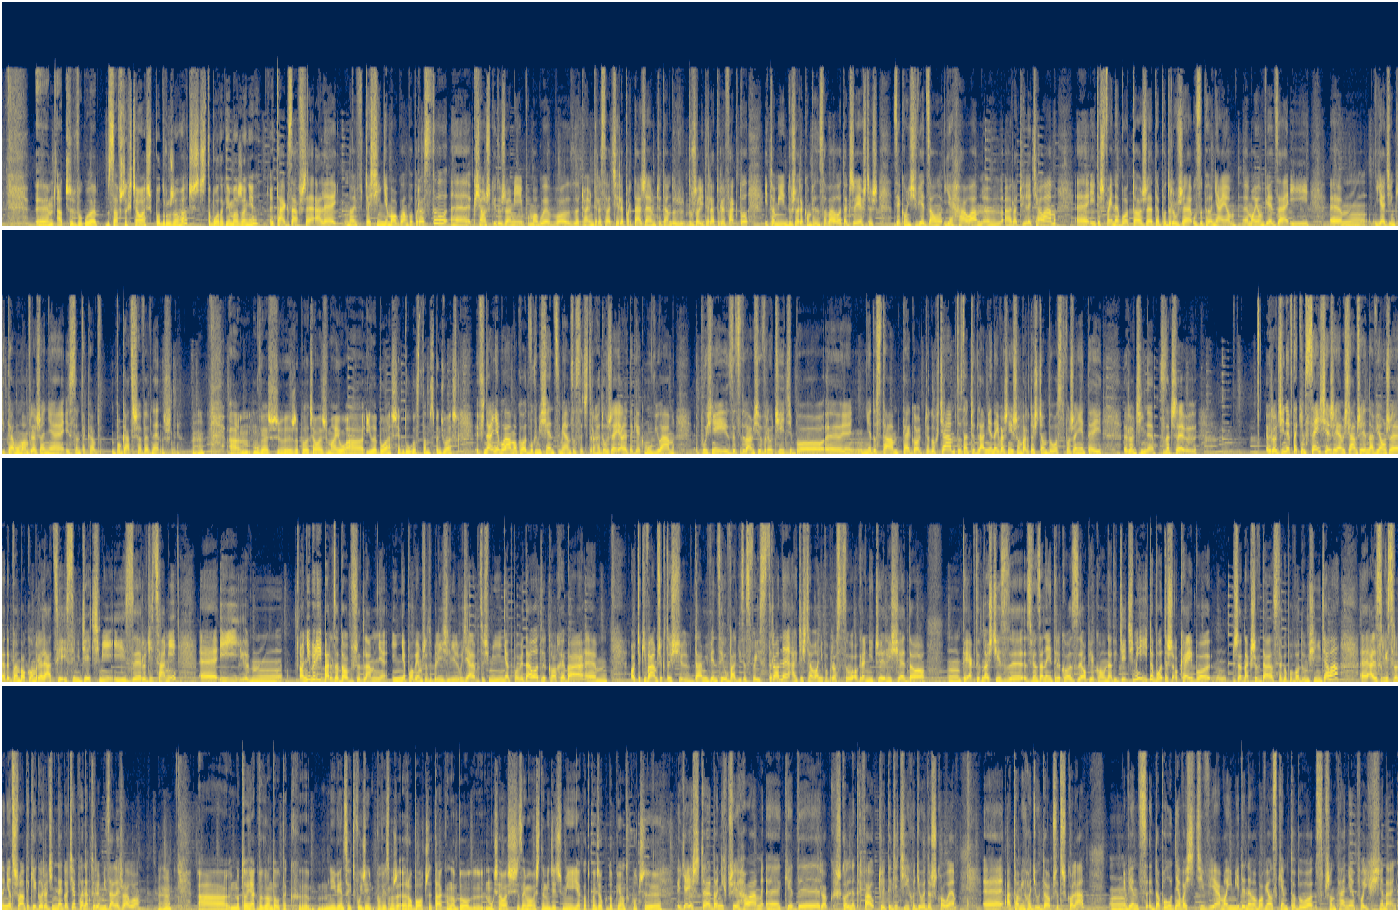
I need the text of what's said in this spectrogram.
A czy w ogóle zawsze chciałaś podróżować? Czy to było takie marzenie? Tak, zawsze, ale no, wcześniej nie mogłam po prostu. E, książki dużo mi pomogły, bo zaczęłam interesować się reportażem, czytam dużo, dużo literatury faktu i to mi dużo rekompensowało, także jeszcze z jakąś wiedzą jechałam, a raczej leciałam. E, I też fajne było to, że te podróże uzupełniają e, moją wiedzę i ja dzięki temu mam wrażenie, jestem taka bogatsza wewnętrznie. Mhm. A mówiłaś, że poleciałaś w maju, a ile byłaś? Jak długo tam spędziłaś? Finalnie byłam około dwóch miesięcy, miałam zostać trochę dłużej, ale tak jak mówiłam, później zdecydowałam się wrócić, bo y, nie dostałam tego, czego chciałam. To znaczy dla mnie najważniejszą wartością było stworzenie tej rodziny. To znaczy... Y, rodziny w takim sensie, że ja myślałam, że nawiążę głęboką relację i z tymi dziećmi, i z rodzicami. E, I mm, oni byli bardzo dobrzy dla mnie. I nie powiem, że to byli źli ludzie, albo coś mi nie odpowiadało, tylko chyba oczekiwałam, że ktoś da mi więcej uwagi ze swojej strony, a gdzieś tam oni po prostu ograniczyli się do mm, tej aktywności z, związanej tylko z opieką nad dziećmi. I to było też ok, bo żadna krzywda z tego powodu mi się nie działa, e, ale z drugiej strony nie otrzymałam takiego rodzinnego ciepła, na którym mi zależało. Mhm. A no to jak wyglądał tak y, mniej więcej twój dzień, powiedzmy, że roboczy, tak? No bo y, musiałaś się zajmować tymi dziećmi jak od poniedziałku do piątku, czy... Ja jeszcze do nich przyjechałam, e, kiedy rok szkolny trwał, czyli te dzieci chodziły do szkoły, e, a Tomi chodził do przedszkola. Mm, więc do południa właściwie moim jedynym obowiązkiem to było sprzątanie po ich śniadaniu.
